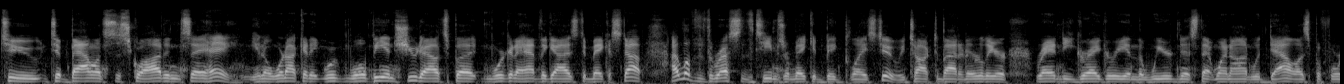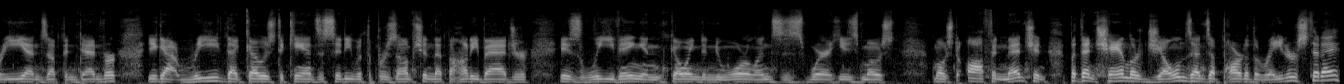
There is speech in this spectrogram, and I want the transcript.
To to balance the squad and say, hey, you know, we're not going to we'll be in shootouts, but we're going to have the guys to make a stop. I love that the rest of the teams are making big plays too. We talked about it earlier, Randy Gregory and the weirdness that went on with Dallas before he ends up in Denver. You got Reid that goes to Kansas City with the presumption that the Honey Badger is leaving and going to New Orleans is where he's most most often mentioned. But then Chandler Jones ends up part of the Raiders today.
